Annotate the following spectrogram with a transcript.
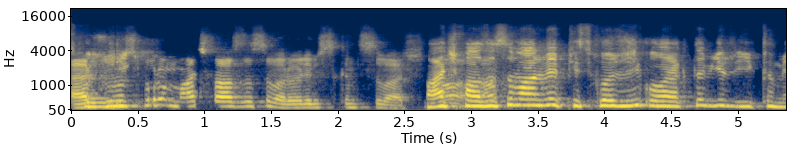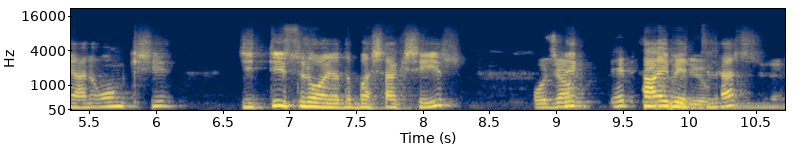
Erzurumspor'un Psikolojik maç fazlası var. Öyle bir sıkıntısı var. maç Ama- fazlası var ve psikolojik olarak da bir yıkım. Yani 10 kişi ciddi süre oynadı Başakşehir. Hocam Ve hep kaybettiler. geliyor.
